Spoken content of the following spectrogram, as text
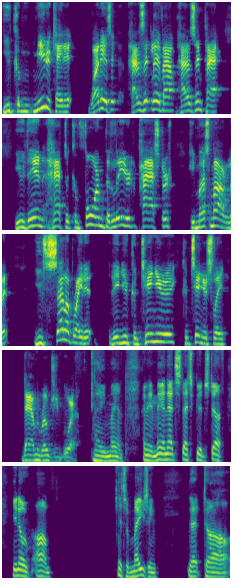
You communicate it. What is it? How does it live out? How does it impact? You then have to conform the leader, the pastor. He must model it. You celebrate it. Then you continue continuously down the road you were. Amen. I mean, man, that's that's good stuff. You know, um, it's amazing that uh,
